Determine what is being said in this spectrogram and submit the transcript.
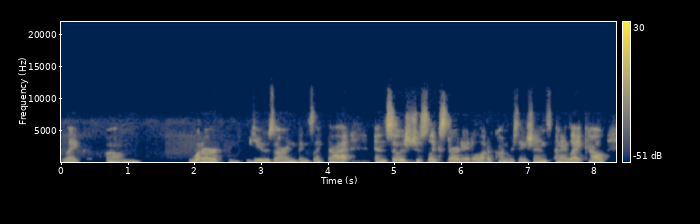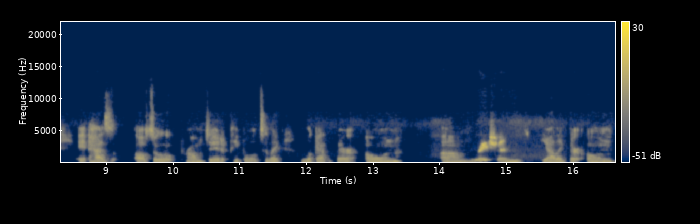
like um, what our views are and things like that and so it's just like started a lot of conversations and i like how it has also prompted people to like look at their own um, situations. Yeah like their own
